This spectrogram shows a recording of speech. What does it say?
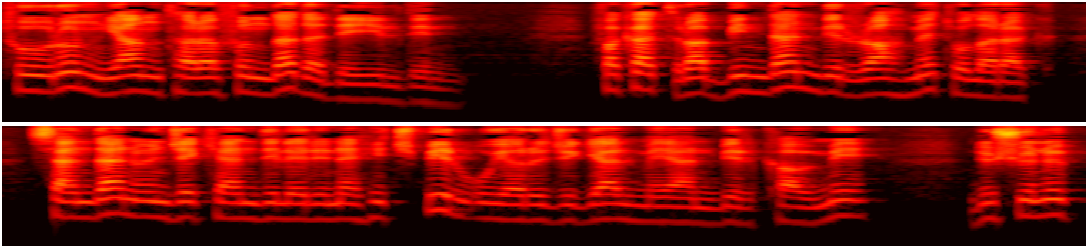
Tur'un yan tarafında da değildin. Fakat Rabbinden bir rahmet olarak senden önce kendilerine hiçbir uyarıcı gelmeyen bir kavmi, düşünüp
